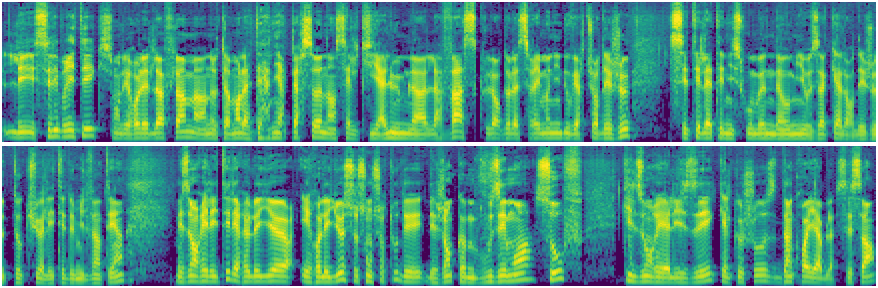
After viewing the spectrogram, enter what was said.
les célébrités qui sont les relais de la flamme, hein, notamment la dernière personne, hein, celle qui allume la, vasque lors de la cérémonie d'ouverture des Jeux. C'était la tenniswoman Naomi Osaka lors des Jeux de Tokyo à l'été 2021. Mais en réalité, les relayeurs et relayeuses, ce sont surtout des gens comme vous et moi, sauf qu'ils ont réalisé quelque chose d'incroyable. C'est ça?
